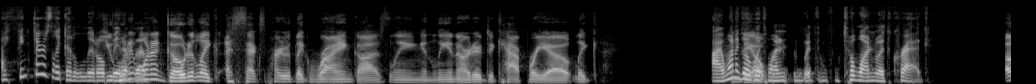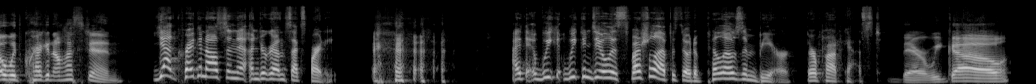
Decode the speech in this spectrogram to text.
I think there's like a little You bit wouldn't a, want to go to like a sex party with like Ryan Gosling and Leonardo DiCaprio. Like, I want to go with all- one with to one with Craig. oh, with Craig and Austen. Yeah, Craig and Austen at underground sex party. I th- we we can do a special episode of Pillows and Beer, their podcast. there we go.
